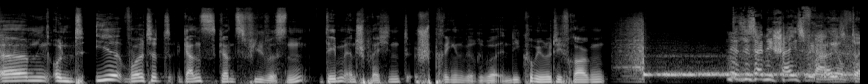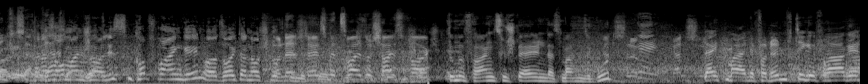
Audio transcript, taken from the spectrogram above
Ähm, und ihr wolltet ganz, ganz viel wissen. Dementsprechend springen wir rüber in die Community-Fragen. Das ist eine Scheißfrage auf Deutsch gesagt. Kann das auch mal in den Journalistenkopf reingehen oder soll ich dann noch Und dann stellst du mir zwei so Scheißfragen. dumme Fragen zu stellen, das machen sie gut. Vielleicht mal eine vernünftige Frage.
